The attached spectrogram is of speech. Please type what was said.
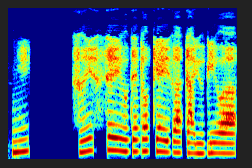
2、スイス製腕時計型指輪。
